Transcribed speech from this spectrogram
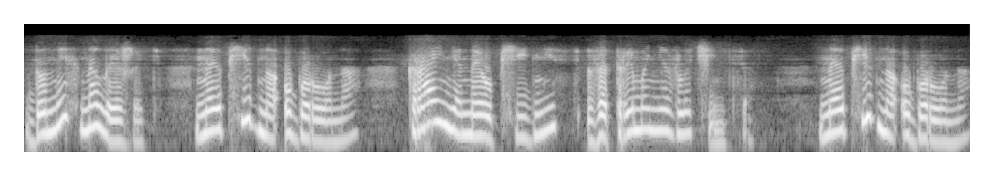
До них належать необхідна оборона, крайня необхідність затримання злочинця. Необхідна оборона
